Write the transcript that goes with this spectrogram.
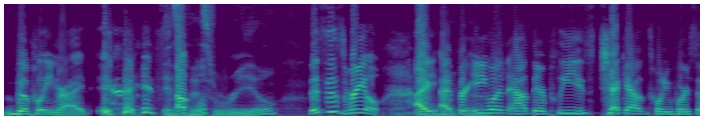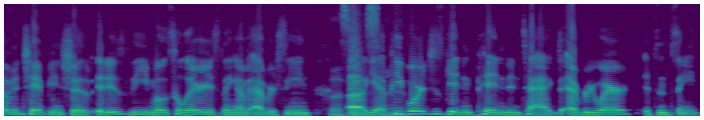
the plane ride. Is So, this real? this is real. I, Oh my I for gosh. anyone out there, please check out 24/7 Championship. It is the most hilarious thing I've ever seen. That's Uh, yeah, people are just getting pinned and tagged everywhere. It's insane.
